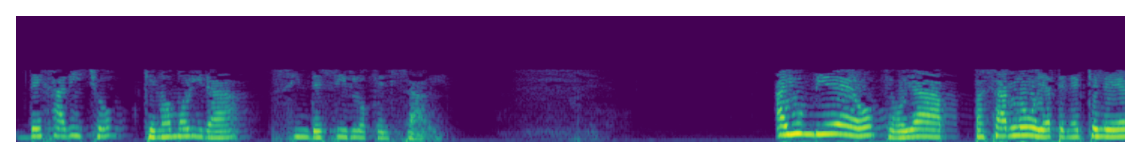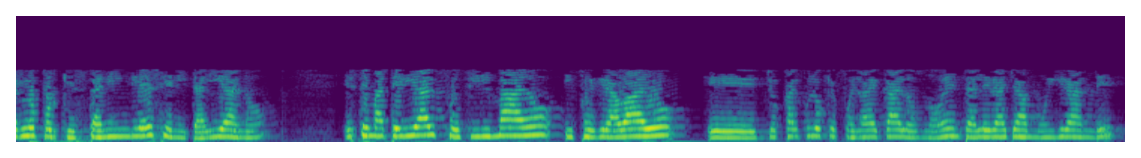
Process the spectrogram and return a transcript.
deja dicho que no morirá sin decir lo que él sabe. Hay un video que voy a pasarlo, voy a tener que leerlo porque está en inglés y en italiano. Este material fue filmado y fue grabado eh, yo calculo que fue en la década de los 90, él era ya muy grande,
